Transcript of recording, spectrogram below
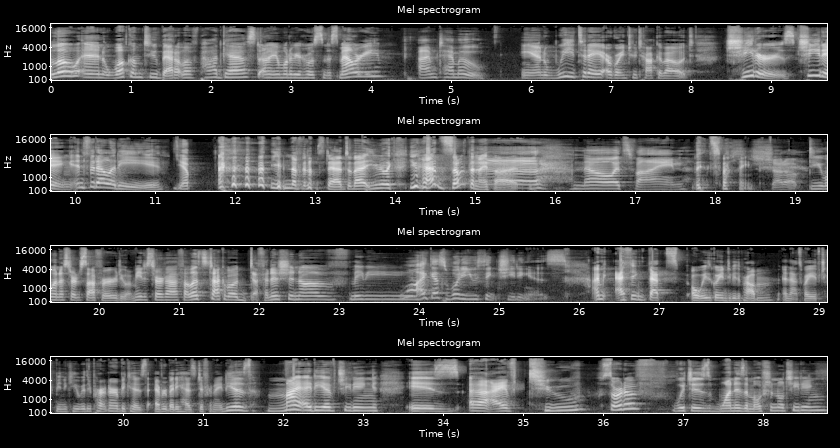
Hello and welcome to Bad at Love podcast. I am one of your hosts, Miss Mallory, I'm Tamu. and we today are going to talk about cheaters, cheating, infidelity. Yep. you had nothing else to add to that. You were like, you had something, I thought. Uh, no, it's fine. It's fine. Shut up. Do you want to start us off or do you want me to start off? Uh, Let's talk about definition of maybe. Well, I guess what do you think cheating is? I mean, I think that's always going to be the problem, and that's why you have to communicate with your partner because everybody has different ideas. My idea of cheating is uh, I have two sort of, which is one is emotional cheating,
